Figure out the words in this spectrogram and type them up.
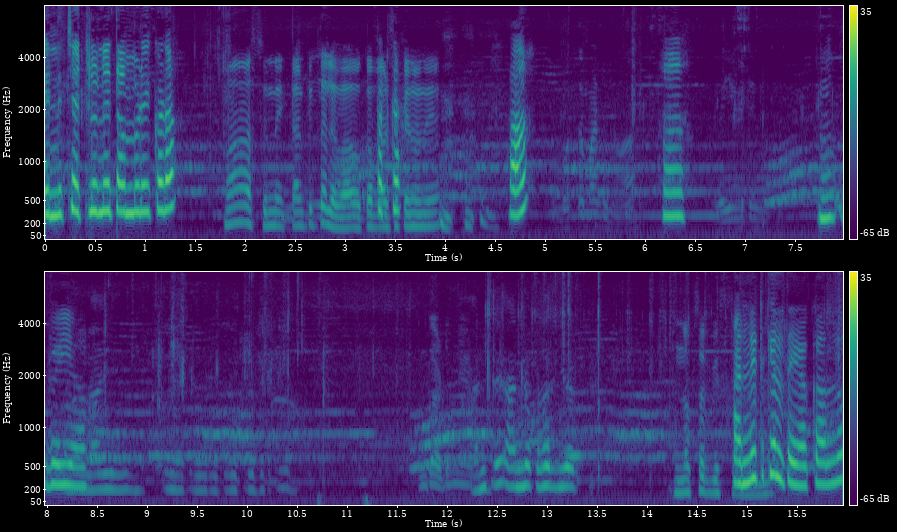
ఎన్ని చెట్లు ఉన్నాయి తమ్ముడు ఇక్కడ? కనిపిస్తలేవా? ఒక ఉంది. వెయ్యా. అటు అన్ని ఒకసారి అన్నిటికి వెళ్తాయా? కళ్ళు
